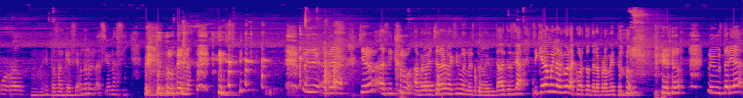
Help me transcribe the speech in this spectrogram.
Wow. Pues aunque sea una relación así. Pero bueno. Oye, Andrea, quiero así como aprovechar al máximo a nuestro invitado. Entonces ya, si queda muy largo la corto, te lo prometo. Pero me gustaría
